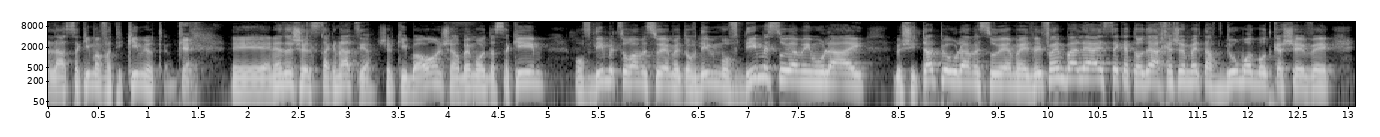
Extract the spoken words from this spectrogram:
לעסקים הוותיקים יותר. כן. אה, העניין הזה של סטגנציה, של קיבעון, שהרבה מאוד עסקים עובדים בצורה מסוימת, עובדים עם עובדים מסוימים אולי, בשיטת פעולה מסוימת, ולפעמים בעלי העסק, אתה יודע, אחרי שבאמת עבדו מאוד מאוד קשה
